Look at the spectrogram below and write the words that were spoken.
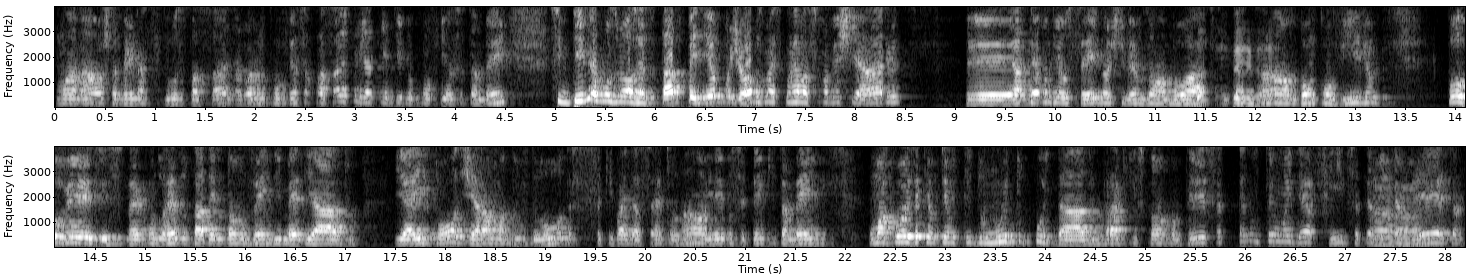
Manaus também nas duas passagens, agora no Confiança, passagem que eu já tinha tido no Confiança também. Sim, tive alguns maus resultados, perdi alguns jogos, mas com relação ao vestiário, é, até onde eu sei, nós tivemos uma boa aceitação, um bom convívio. Por vezes, né, quando o resultado ele não vem de imediato, e aí pode gerar uma dúvida ou outra se isso aqui vai dar certo ou não, e aí você tem que também uma coisa que eu tenho tido muito cuidado para que isso não aconteça é não ter uma ideia fixa, ter a mente uhum. aberta,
